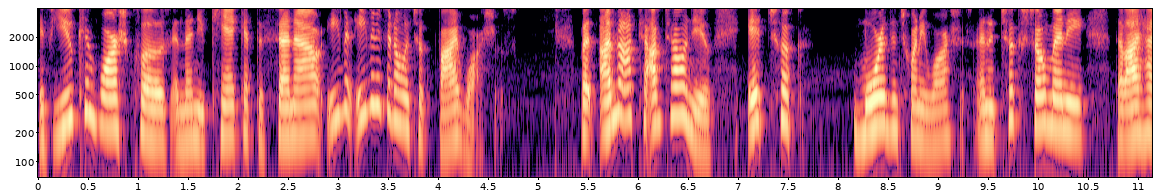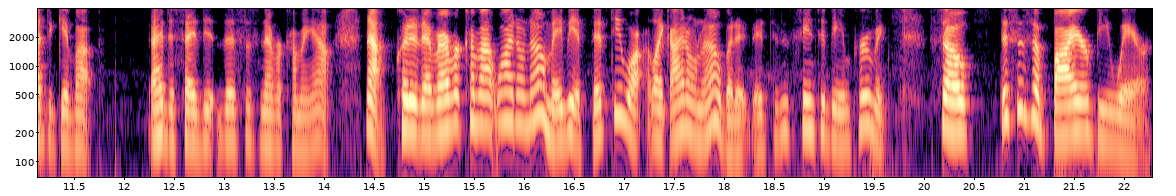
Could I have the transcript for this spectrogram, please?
if you can wash clothes and then you can't get the scent out, even even if it only took five washes, but I'm not. I'm telling you, it took more than 20 washes, and it took so many that I had to give up. I had to say this is never coming out. Now, could it have ever come out? Well, I don't know. Maybe at 50, like I don't know, but it, it didn't seem to be improving. So this is a buyer beware.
